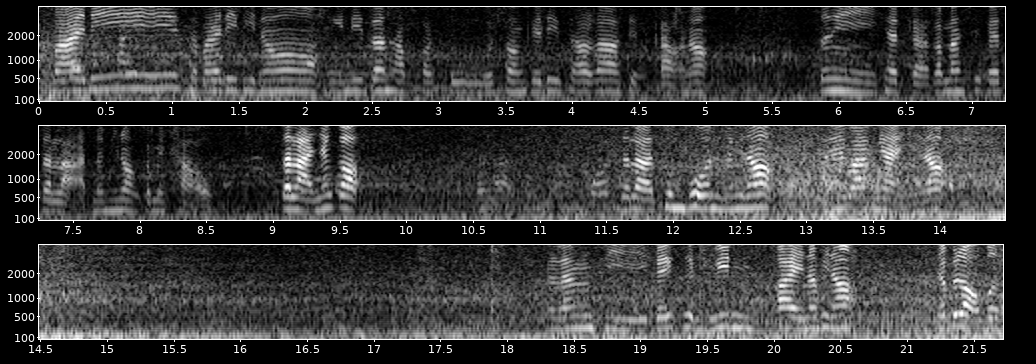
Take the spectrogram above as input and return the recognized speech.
สบายดี บายดีพี่น้องยินดีต้อนรับเข้าสู่ซองเครดิตซาวลาเส้นเก่าเนาะตอนนี้แคทกะกำลังสิไปตลาดนะพี่น้องก็ไม่เท่า ตลาดยังเกาะตลาดชุมพลนะพี่น้องในบางใหญ่เนาะกำลังสีไปขึ้นวินไปนาะพี่น้องเดี๋ยวไปหลอกเบิ่ง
